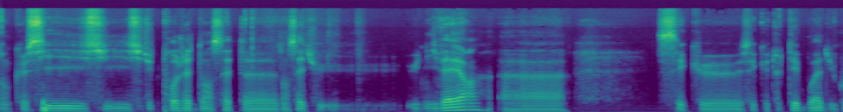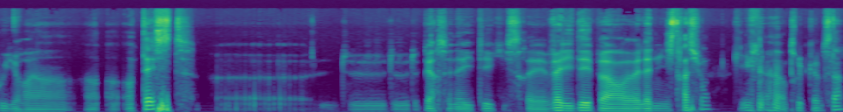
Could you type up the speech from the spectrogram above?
donc si, si, si, tu te projettes dans, cette, dans cet univers, c'est que c'est que toutes les boîtes, du coup, il y aura un, test euh, de, personnalité qui serait validé par euh, l'administration, un truc comme ça.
